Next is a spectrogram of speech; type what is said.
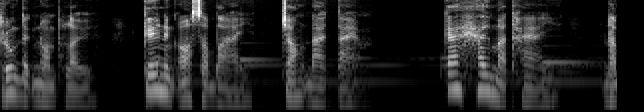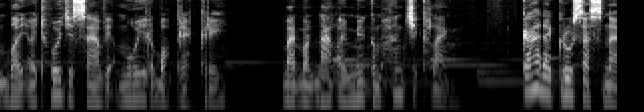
ទ្រង់ដឹកនាំផ្លូវគេនឹងអស់សប្បាយចង់ដើរតាម ការហៅម៉ាថាយដើម្បីឲ្យធ្វើជាសាវកមួយរបស់ព្រះគ្រីស្ទបានបណ្ដាលឲ្យមានកំហឹងជាខ្លាំងការដែលគ្រូសាសនា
